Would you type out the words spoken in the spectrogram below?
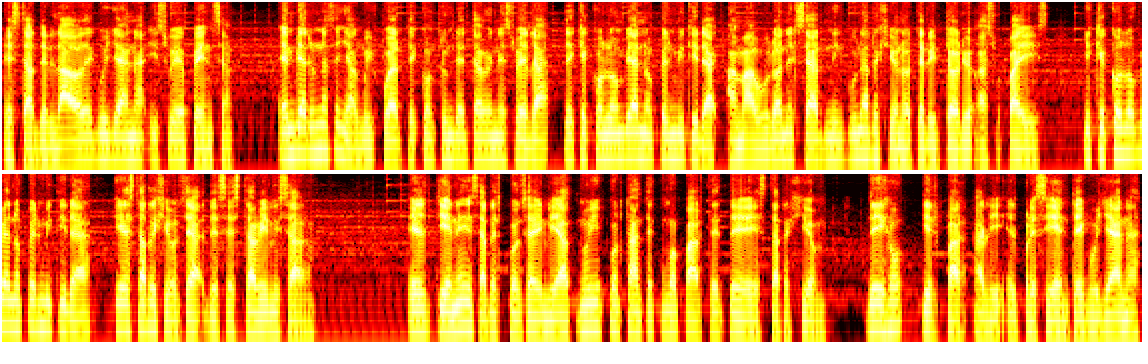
estar del lado de Guyana y su defensa. Enviar una señal muy fuerte y contundente a Venezuela de que Colombia no permitirá a Maduro anexar ninguna región o territorio a su país y que Colombia no permitirá que esta región sea desestabilizada. Él tiene esa responsabilidad muy importante como parte de esta región, dijo Irfan Ali, el presidente de Guyana,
